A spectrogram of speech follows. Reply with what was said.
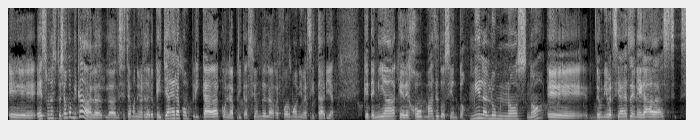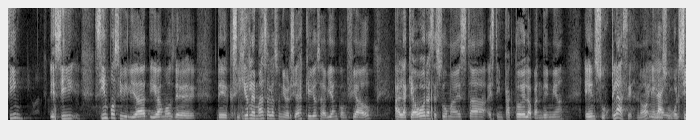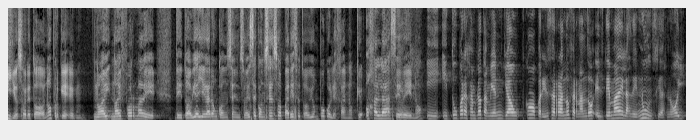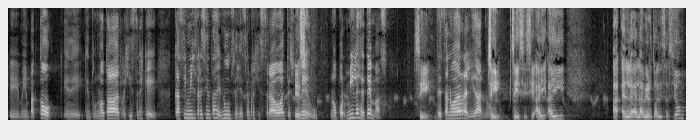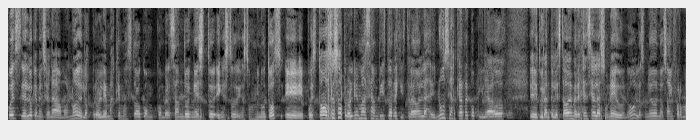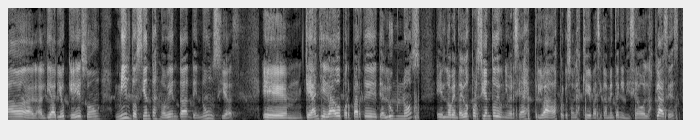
Eh, es una situación complicada la, la, el sistema universitario, que ya era complicada con la aplicación de la reforma universitaria, que tenía, que dejó más de 200 mil alumnos, ¿no? Eh, de universidades denegadas, sin, eh, sin, sin posibilidad, digamos, de, de exigirle más a las universidades que ellos habían confiado, a la que ahora se suma esta, este impacto de la pandemia en sus clases, ¿no? En y en aire. sus bolsillos, sobre todo, ¿no? Porque eh, no, hay, no hay forma de, de, todavía llegar a un consenso. Ese consenso parece todavía un poco lejano, que ojalá Así se dé, ¿no? Y, y, tú, por ejemplo, también, ya como para ir cerrando, Fernando, el tema de las denuncias, ¿no? Y, eh, me impactó eh, que en tu nota registres que casi 1.300 denuncias ya se han registrado ante SUNEDU, ¿no? Por miles de temas. Sí. De esta nueva realidad, ¿no? Sí, sí, sí, sí. Hay... hay La, virtualización, pues, es lo que mencionábamos, ¿no? De los problemas que hemos estado conversando en, esto, en, esto, en estos minutos, eh, pues todos esos problemas se han visto registrados en las denuncias que ha recopilado eh, durante el estado de emergencia la SUNEDU, ¿no? La SUNEDU nos ha informado al, diario que son 1.290 denuncias eh, que han llegado por parte de alumnos el 92% de universidades privadas, porque son las que básicamente han iniciado las clases,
